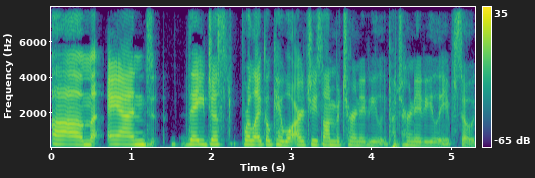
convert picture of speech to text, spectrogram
Um, and they just were like, okay, well, Archie's on maternity leave, paternity leave, so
